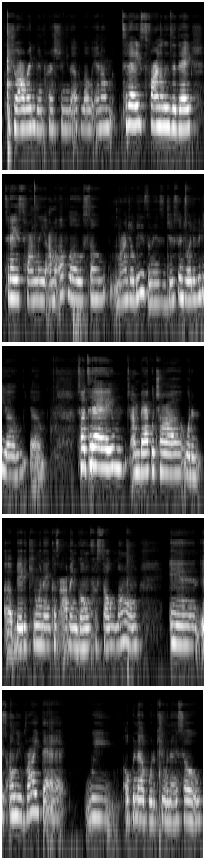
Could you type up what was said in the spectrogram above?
Because you already been pressuring me to upload and i'm today's finally the day. Today is finally i'm gonna upload so mind your business. Just enjoy the video. Yeah. So today i'm back with y'all with an updated q&a because i've been gone for so long and it's only right that we open up with a q&a so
